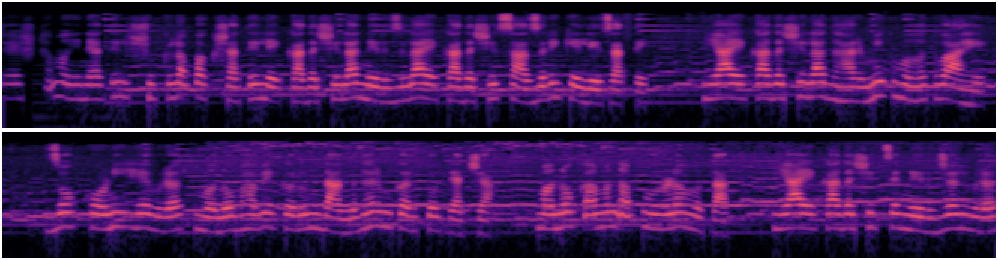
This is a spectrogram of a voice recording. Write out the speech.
ज्येष्ठ महिन्यातील शुक्ल पक्षातील एकादशीला निर्जला एकादशी साजरी केली जाते. या एकादशीला धार्मिक महत्त्व आहे. जो कोणी हे व्रत मनोभावे करून दानधर्म करतो त्याच्या मनोकामना पूर्ण होतात. या एकादशीचे निर्जल व्रत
